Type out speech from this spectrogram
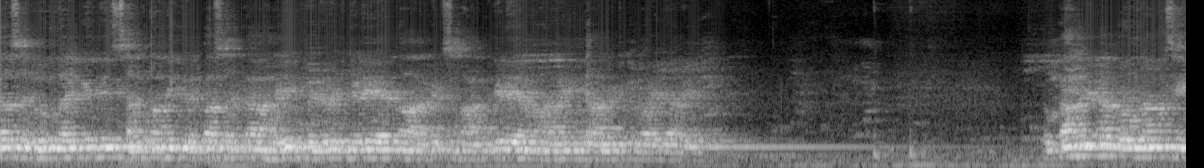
ਦਾ ਸਹਿਯੋਗ ਲੈ ਤੇ ਸੰਤਾਂ ਦੀ ਕਿਰਪਾ ਸਰਕਾਰ ਹਰੇਕ ਪਿੰਡ ਵਿੱਚ ਜਿਹੜੇ ਹੈ ਧਾਰਮਿਕ ਸਮਾਗਮ ਜਿਹੜੇ ਆ ਮਹਾਰਾਜ ਦੀ ਯਾਦ ਵਿੱਚ ਕਰਵਾਏ ਜਾ ਰਹੇ ਤੋ ਕੱਲ ਜਿਹੜਾ ਪ੍ਰੋਗਰਾਮ ਸੀ,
